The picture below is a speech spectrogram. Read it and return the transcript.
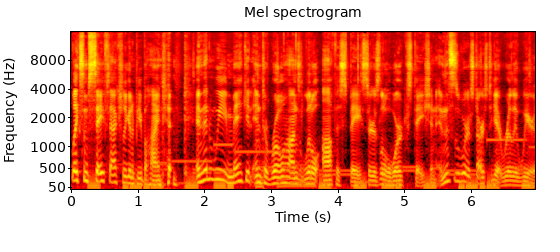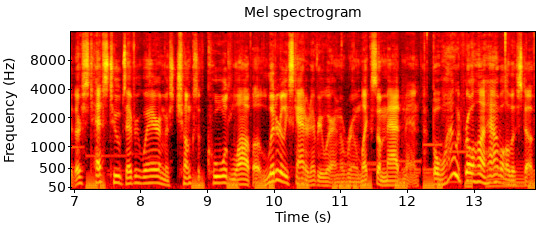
like some safe's actually gonna be behind it. And then we make it into Rohan's little office space, or his little workstation, and this is where it starts to get really weird. There's test tubes everywhere, and there's chunks of cooled lava literally scattered everywhere in the room, like some madman. But why would Rohan have all this stuff?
